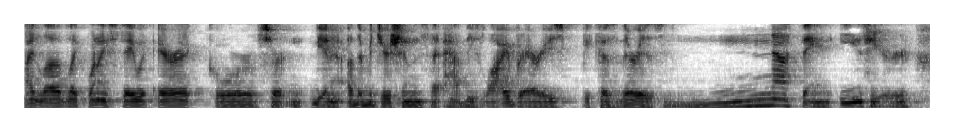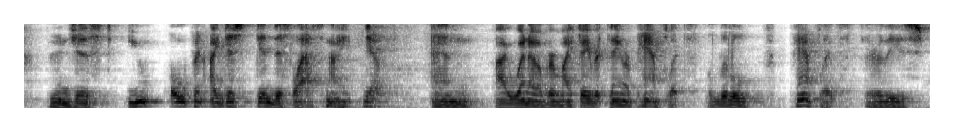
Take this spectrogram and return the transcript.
I love like when I stay with Eric or certain, you know, other magicians that have these libraries because there is nothing easier than just you open. I just did this last night Yeah. and I went over my favorite thing are pamphlets, the little pamphlets. There are these.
